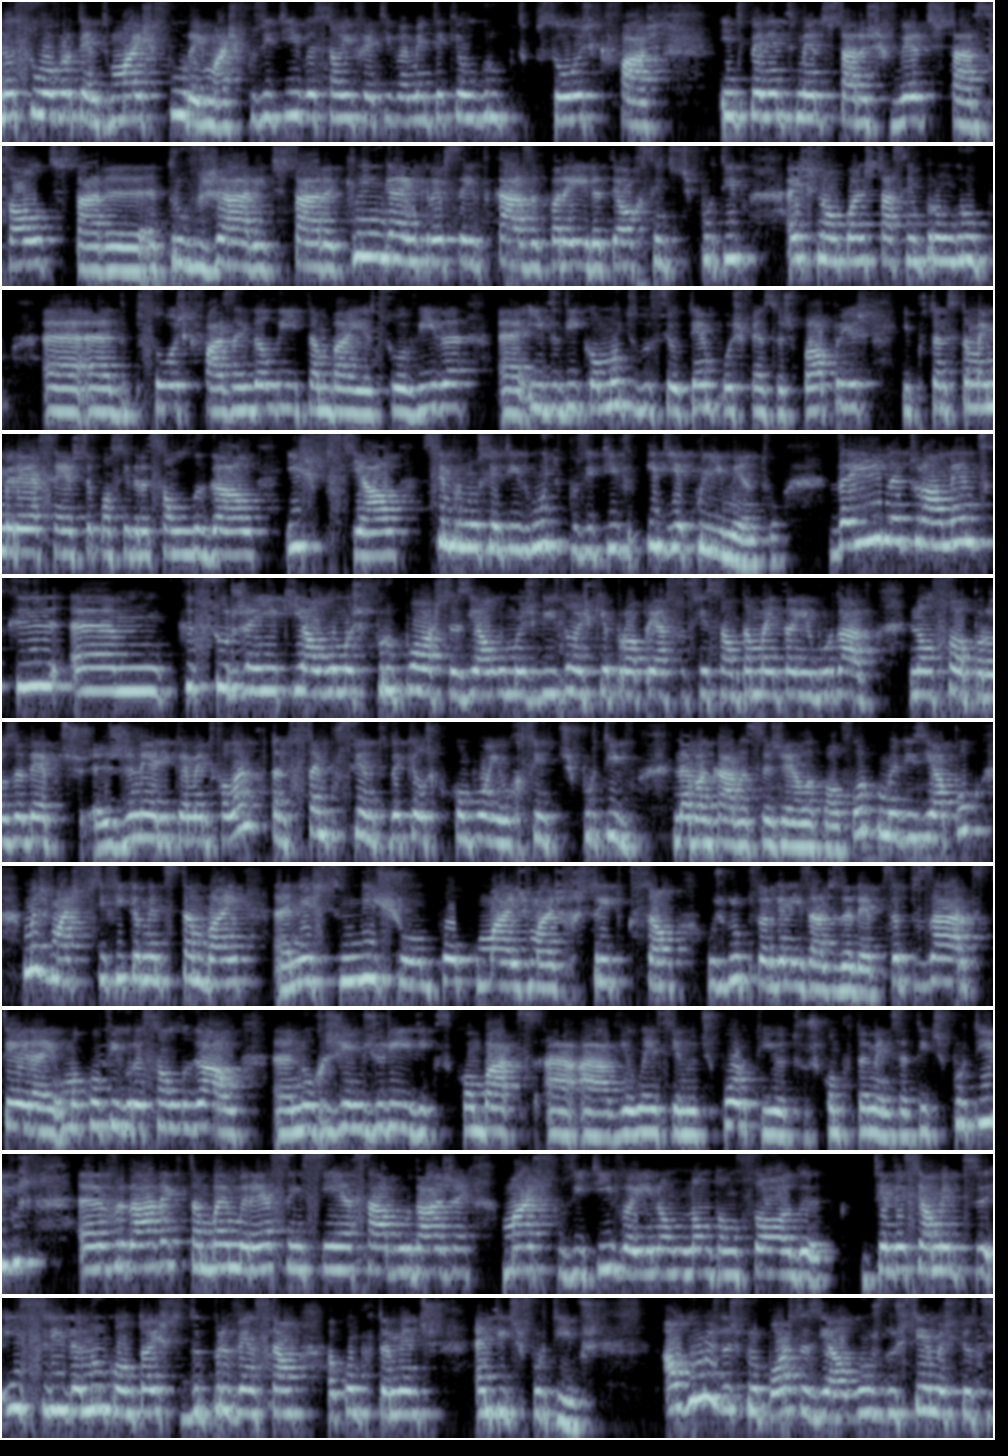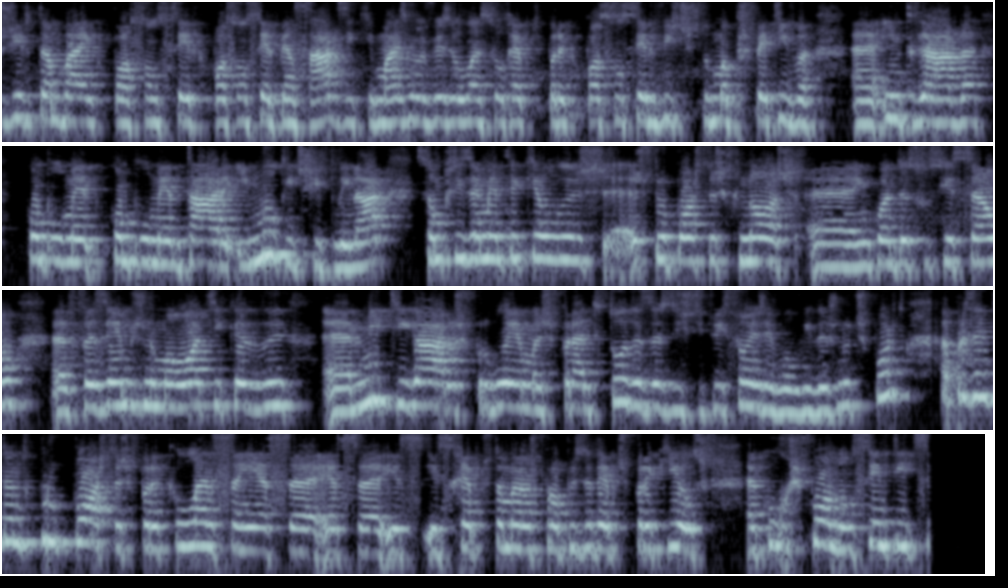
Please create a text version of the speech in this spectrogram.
na sua vertente mais pura e mais positiva são efetivamente aquele grupo de pessoas que faz independentemente de estar a chover, de estar sol, de estar eh, a trovejar e de estar que ninguém querer sair de casa para ir até ao recinto desportivo, que não quando está sempre um grupo uh, de pessoas que fazem dali também a sua vida uh, e dedicam muito do seu tempo às pensas próprias e, portanto, também merecem esta consideração legal e especial, sempre num sentido muito positivo e de acolhimento. Daí, naturalmente, que, um, que, surgem aqui algumas propostas e algumas visões que a própria associação também tem abordado, não só para os adeptos, eh, genericamente falando, portanto, 100% daqueles que compõem o recinto desportivo na bancada, seja ela qual for, como eu dizia há pouco, mas mais especificamente também uh, neste nicho um pouco mais, mais restrito, que são os grupos organizados de adeptos. Apesar de terem uma configuração legal uh, no regime jurídico que combate à, à violência no desporto e outros comportamentos comportamentos antidesportivos, a verdade é que também merecem sim essa abordagem mais positiva e não, não tão só de, tendencialmente inserida num contexto de prevenção a comportamentos antidesportivos. Algumas das propostas e alguns dos temas que eu sugiro também que possam ser, que possam ser pensados e que mais uma vez eu lanço o repto para que possam ser vistos de uma perspectiva uh, integrada complementar e multidisciplinar, são precisamente aqueles, as propostas que nós, eh, enquanto associação, eh, fazemos numa ótica de eh, mitigar os problemas perante todas as instituições envolvidas no desporto, apresentando propostas para que lancem essa, essa, esse, esse repto também aos próprios adeptos para que eles correspondam sentido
